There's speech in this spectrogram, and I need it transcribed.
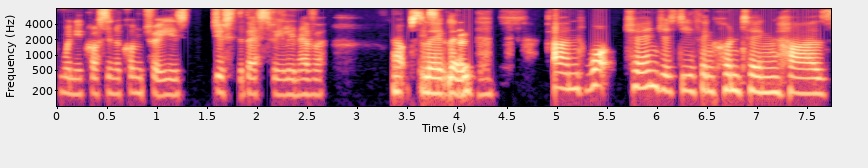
when you're crossing a country is just the best feeling ever. Absolutely. And what changes do you think hunting has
